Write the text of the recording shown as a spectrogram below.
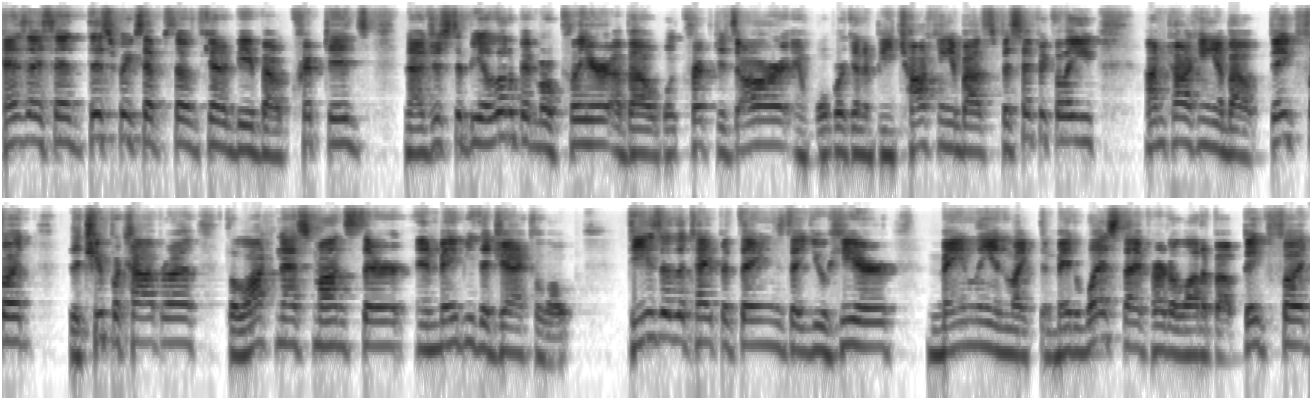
As I said, this week's episode is going to be about cryptids. Now, just to be a little bit more clear about what cryptids are and what we're going to be talking about specifically, I'm talking about Bigfoot, the Chupacabra, the Loch Ness Monster, and maybe the Jackalope. These are the type of things that you hear mainly in like the Midwest. I've heard a lot about Bigfoot.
